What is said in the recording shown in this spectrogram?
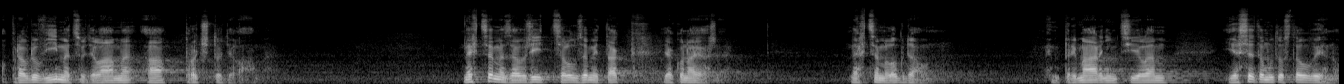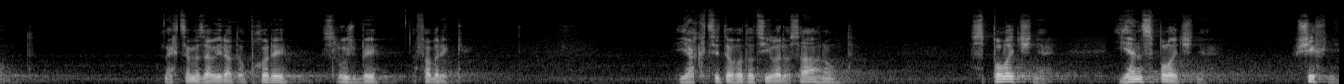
Opravdu víme, co děláme a proč to děláme. Nechceme zavřít celou zemi tak, jako na jaře. Nechceme lockdown. Mým primárním cílem je se tomuto stavu vyhnout. Nechceme zavírat obchody, služby a fabriky. Jak chci tohoto cíle dosáhnout? Společně, jen společně, všichni.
